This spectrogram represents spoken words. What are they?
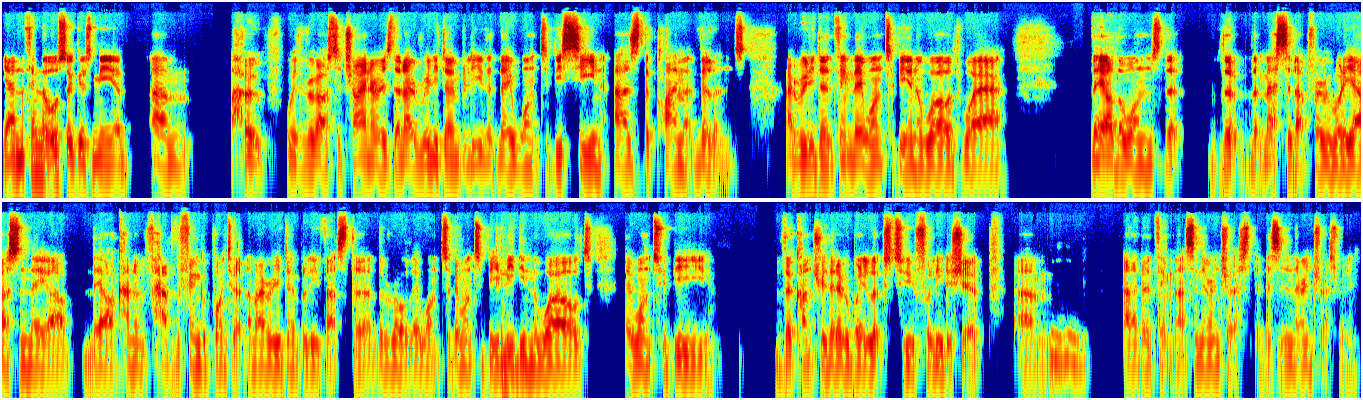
Yeah, and the thing that also gives me a um, hope with regards to China is that I really don't believe that they want to be seen as the climate villains. I really don't think they want to be in a world where they are the ones that that that messed it up for everybody else and they are they are kind of have the finger pointed at them. I really don't believe that's the the role they want. So they want to be leading the world. They want to be the country that everybody looks to for leadership. Um, mm-hmm and I don't think that's in their interest. If this is in their interest, really.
